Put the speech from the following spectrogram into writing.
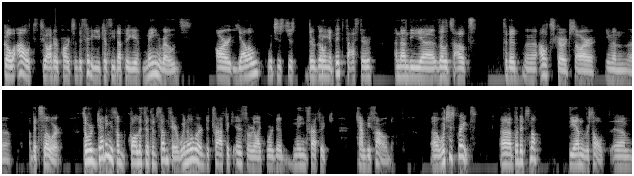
go out to other parts of the city, you can see that the main roads are yellow, which is just they're going a bit faster, and then the uh, roads out to the uh, outskirts are even uh, a bit slower. So we're getting some qualitative sense here. We know where the traffic is, or like where the main traffic can be found, uh, which is great. Uh, but it's not the end result. Um,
